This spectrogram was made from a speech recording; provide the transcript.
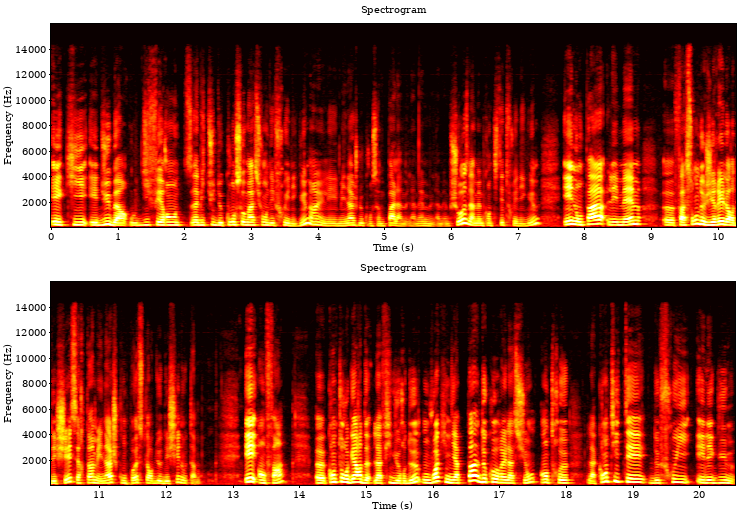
et qui est due ben, aux différentes habitudes de consommation des fruits et légumes. Hein. Les ménages ne consomment pas la, même, chose, la même quantité de fruits et légumes, et n'ont pas les mêmes euh, façons de gérer leurs déchets. Certains ménages compostent leurs biodéchets notamment. Et enfin, euh, quand on regarde la figure 2, on voit qu'il n'y a pas de corrélation entre la quantité de fruits et légumes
